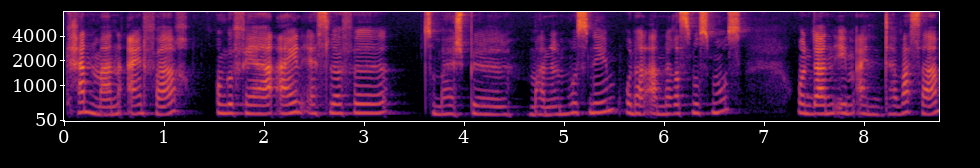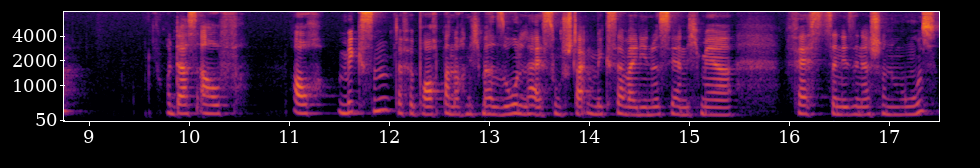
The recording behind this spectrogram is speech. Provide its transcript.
kann man einfach ungefähr ein Esslöffel zum Beispiel Mandelmus nehmen oder ein anderes Nussmus und dann eben ein Liter Wasser und das auf auch mixen. Dafür braucht man noch nicht mal so einen leistungsstarken Mixer, weil die Nüsse ja nicht mehr fest sind, die sind ja schon Mousse.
